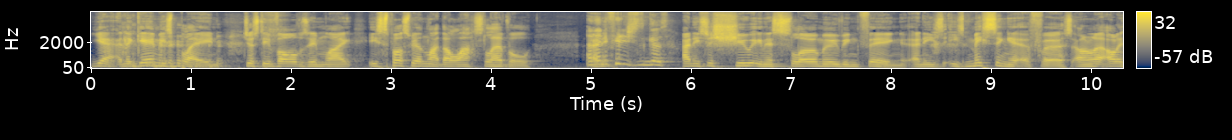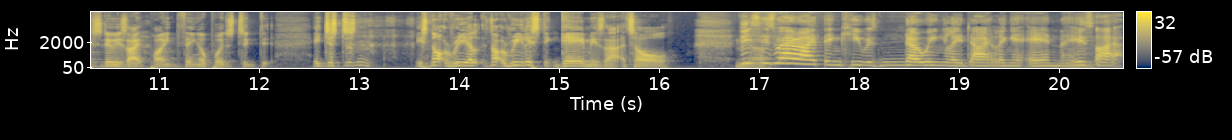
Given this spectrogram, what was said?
Yeah, and the game he's playing just involves him like he's supposed to be on like the last level, and, then And he finishes and goes, and he's just shooting this slow moving thing, and he's he's missing it at first. And all all he has to do is like point the thing upwards to. It just doesn't. It's not real. It's not a realistic game. Is that at all? This is where I think he was knowingly dialing it in. He's mm. like,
